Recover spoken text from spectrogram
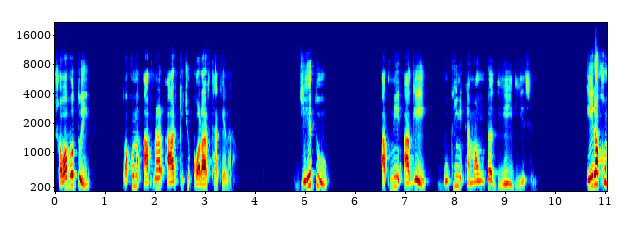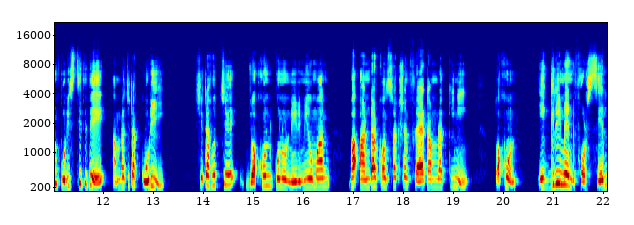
স্বভাবতই তখন আপনার আর কিছু করার থাকে না। যেহেতু আপনি আগে বুকিং অ্যামাউন্টটা দিয়েই দিয়েছেন। এরকম পরিস্থিতিতে আমরা যেটা করি, সেটা হচ্ছে যখন কোনো নির্মীয়মান বা আন্ডার কনস্ট্রাকশন ফ্ল্যাট আমরা কিনি, তখন এগ্রিমেন্ট ফর সেল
